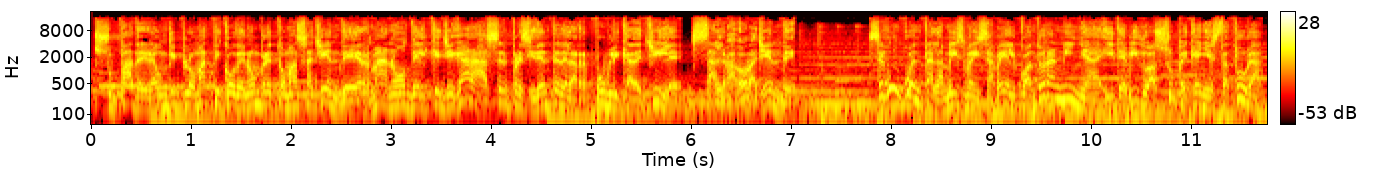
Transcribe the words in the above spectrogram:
Su padre era un diplomático de nombre Tomás Allende, hermano del que llegara a ser presidente de la República de Chile, Salvador Allende. Según cuenta la misma Isabel, cuando era niña y debido a su pequeña estatura,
